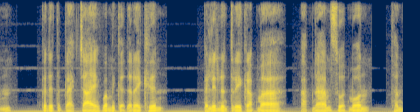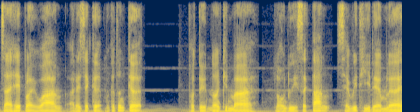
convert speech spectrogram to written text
ล ก็ได้แต่แปลกใจว่าไมันเกิดอะไรขึ้น ไปเล่นดนตรีกลับมา อาบน้ำสวดมนต์ทำใจให้ปล่อยวาง อะไรจะเกิดมันก็ต้องเกิด พอตื่นนอนขึ้นมา ลองดูอีกสักตั้ง ใช้วิธีเดิมเลย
